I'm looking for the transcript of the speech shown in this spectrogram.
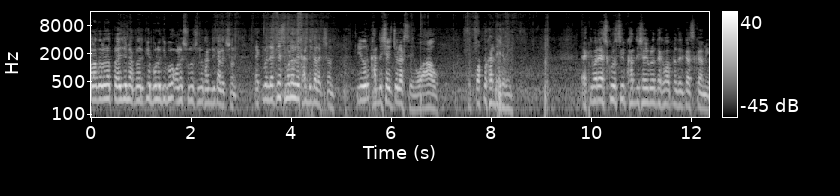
আলাদা আলাদা প্রাইজ আমি আপনাদেরকে বলে দিব, অনেক সুন্দর সুন্দর খাদ্য কালেকশন একেবারে লেটেস্ট মডেলের খাদ্য কালেকশন পিওর খাদ্য শাড়ি চলে আসছে ওয়াও কত খাদ্য শাড়ি? একেবারে এক্সক্লুসিভ খাদ্য শাড়িগুলো দেখাবো আপনাদের আজকে আমি।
